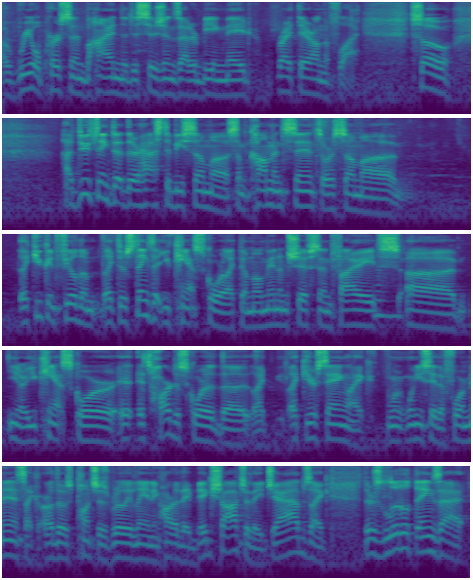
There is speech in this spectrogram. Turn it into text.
a real person behind the decisions that are being made right there on the fly. So, I do think that there has to be some uh, some common sense or some uh, like you can feel them like there's things that you can't score like the momentum shifts in fights uh, you know you can't score it, it's hard to score the like like you're saying like when, when you say the four minutes like are those punches really landing hard? Are they big shots? Are they jabs? Like there's little things that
